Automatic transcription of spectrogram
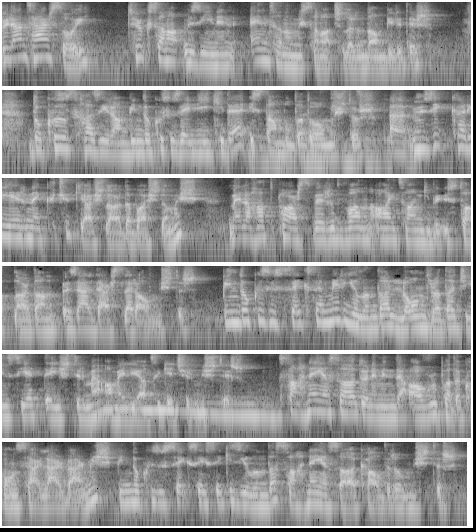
Bülent Ersoy, Türk sanat müziğinin en tanınmış sanatçılarından biridir. 9 Haziran 1952'de İstanbul'da doğmuştur. Ee, müzik kariyerine küçük yaşlarda başlamış, Melahat Pars ve Rıdvan Aytan gibi üstadlardan özel dersler almıştır. 1981 yılında Londra'da cinsiyet değiştirme ameliyatı geçirmiştir. Sahne yasağı döneminde Avrupa'da konserler vermiş, 1988 yılında sahne yasağı kaldırılmıştır.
